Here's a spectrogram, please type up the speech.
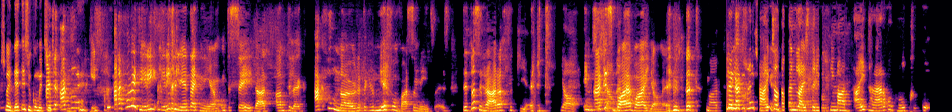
So dit is hoekom dit so Ek ek wil ek wil net hierdie hierdie geleentheid neem om te sê dat amptelik ek voel nou dat ek 'n meer volwasse mens is. Dit was regtig verkeerd. Ja, En is ek is jammer. baie baie jammer dat maar kyk ek glo hy sal nou inluister hier op nie, maar hy het regtig op hulp gekom.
